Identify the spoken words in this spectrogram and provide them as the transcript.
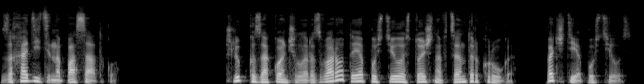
Заходите на посадку». Шлюпка закончила разворот и опустилась точно в центр круга. Почти опустилась.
